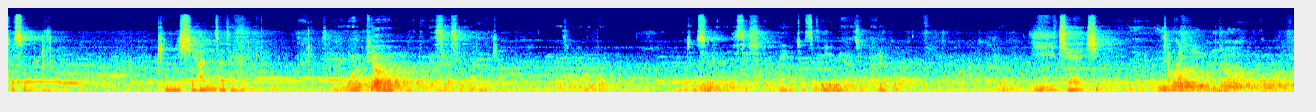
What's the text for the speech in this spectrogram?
좋습니다. 김시한 선생님. 자, 양평 쪽에 사시는데 양평. 아주 이분도 좋습니다. 연륜이 있으시고 예, 좋습니다. 그림이 아주 그래요. 이재식 예, 작가님. 이분도 그,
